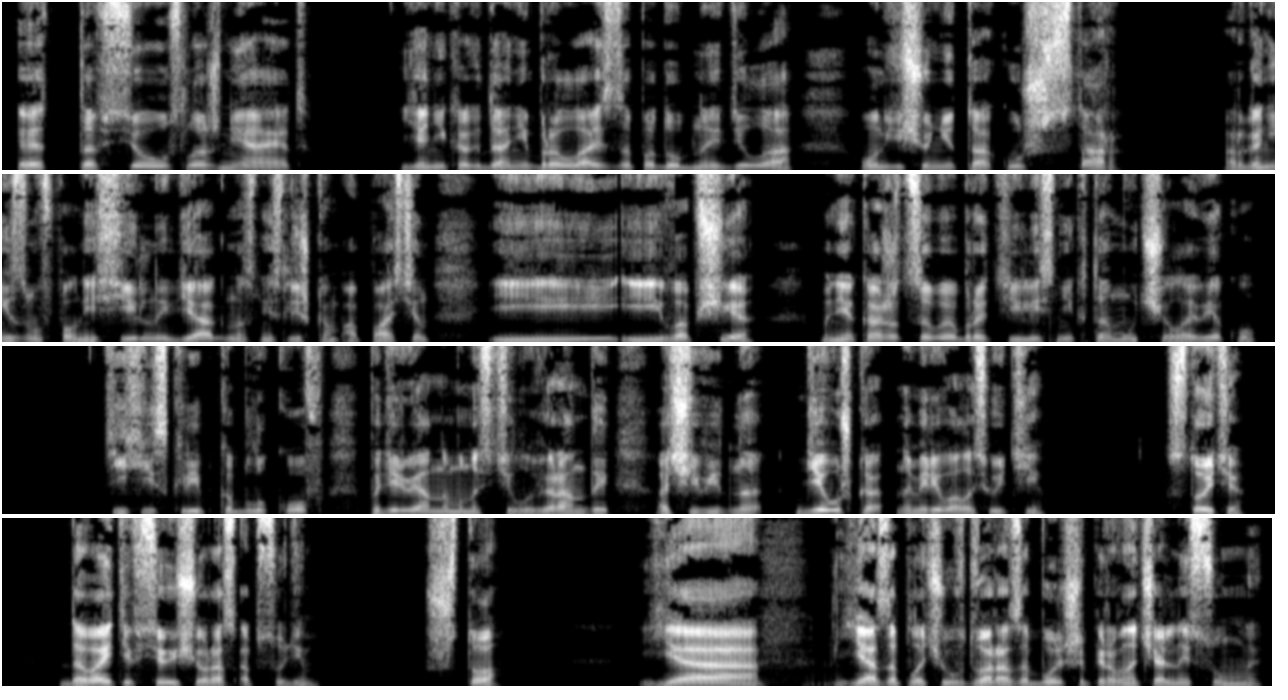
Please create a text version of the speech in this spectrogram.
Это все усложняет. Я никогда не бралась за подобные дела. Он еще не так уж стар. Организм вполне сильный, диагноз не слишком опасен и... и вообще, мне кажется, вы обратились не к тому человеку. Тихий скрип каблуков по деревянному настилу веранды, очевидно, девушка намеревалась уйти. Стойте. Давайте все еще раз обсудим. Что? Я... я заплачу в два раза больше первоначальной суммы.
